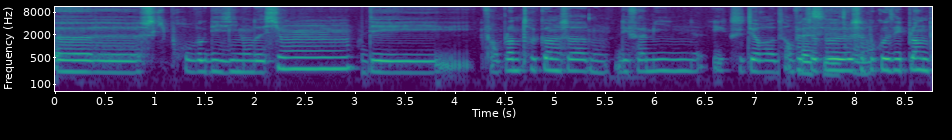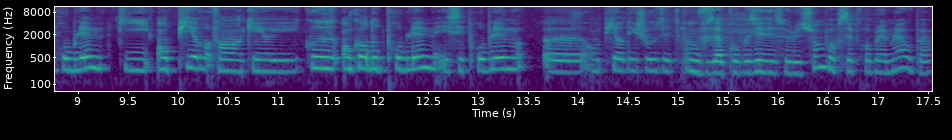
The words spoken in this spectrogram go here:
Euh, ce qui provoque des inondations, des. Enfin, plein de trucs comme ça, donc des famines, etc. En fait, Bah, ça, peut, ça peut causer plein de problèmes qui empirent, enfin, qui causent encore d'autres problèmes, et ces problèmes euh, empirent des choses et tout. On vous a proposé des solutions pour ces problèmes-là ou pas?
